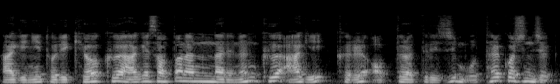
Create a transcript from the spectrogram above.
악인이 돌이켜 그 악에서 떠나는 날에는 그 악이 그를 엎드러뜨리지 못할 것인즉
